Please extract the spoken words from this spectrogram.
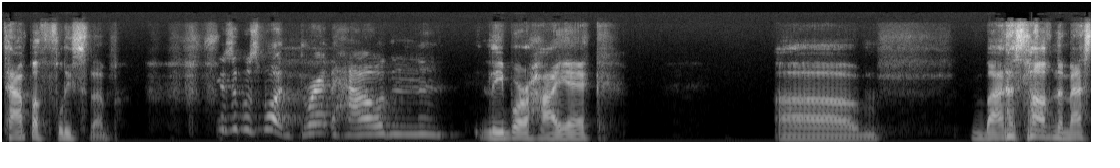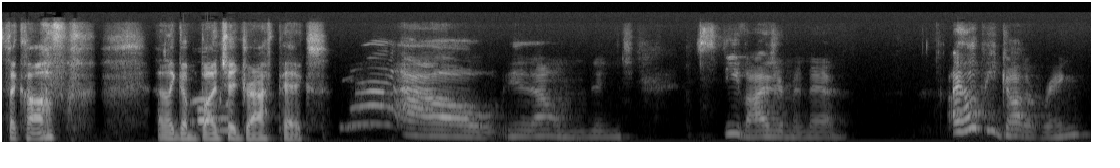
Tampa fleeced them. Because it was what? Brett Howden. Libor Hajek, um, Vladislav Namestnikov, and like a bunch of draft picks. Ow. You know, Steve Yzerman, man. I hope he got a ring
